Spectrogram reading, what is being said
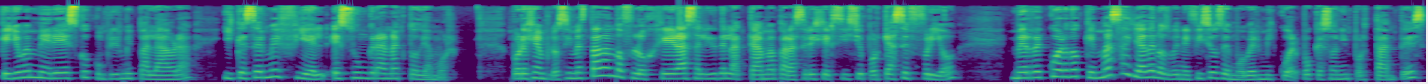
que yo me merezco cumplir mi palabra y que serme fiel es un gran acto de amor. Por ejemplo, si me está dando flojera salir de la cama para hacer ejercicio porque hace frío, me recuerdo que más allá de los beneficios de mover mi cuerpo, que son importantes,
